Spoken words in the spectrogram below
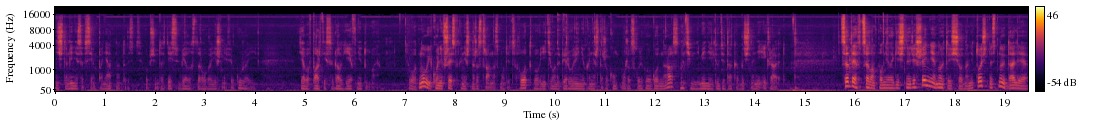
лично мне не совсем понятно. То есть, в общем-то, здесь у белых здоровая лишняя фигура, и я бы в партии сыграл ЕФ не думая. Вот. Ну и конь f6, конечно же, странно смотрится ход. Выводить его на первую линию, конечно же, комп может сколько угодно раз, но тем не менее люди так обычно не играют. CD в целом вполне логичное решение, но это еще одна неточность. Ну и далее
